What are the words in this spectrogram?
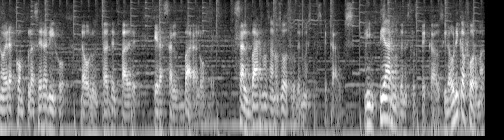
no era complacer al Hijo, la voluntad del Padre era salvar al hombre. salvarnos a nosotros de nuestros pecados, limpiarnos de nuestros pecados. Y la única forma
